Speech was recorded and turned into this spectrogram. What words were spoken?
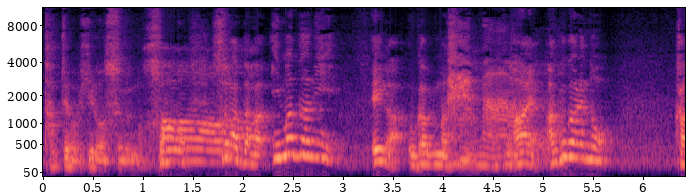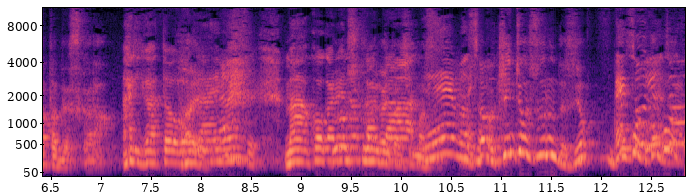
盾を披露するの。その姿がいまだに絵が浮かびますね、まあ。はい。憧れの方ですから。ありがとうございます、まあ憧れのよろしくお願いいたし方ます。ねもうだから緊張するんですよ。えそうなんですか？こ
